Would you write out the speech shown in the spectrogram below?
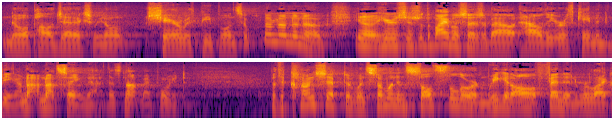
no apologetics. We don't share with people and say, no, no, no, no. You know, here's just what the Bible says about how the earth came into being. I'm not, I'm not saying that. That's not my point. But the concept of when someone insults the Lord and we get all offended and we're like,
